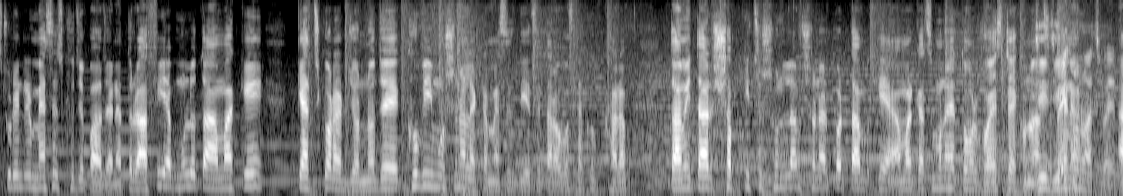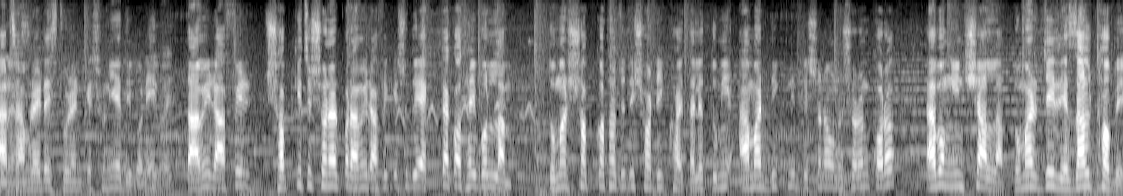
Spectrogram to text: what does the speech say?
স্টুডেন্টের মেসেজ খুঁজে পাওয়া যায় না। তো রাফি মূলত আমাকে ক্যাচ করার জন্য যে খুবই ইমোশনাল একটা মেসেজ দিয়েছে তার অবস্থা খুব খারাপ। তো আমি তার সবকিছু শুনলাম শোনার পর তাকে আমার কাছে মনে হয় তোমার ভয়েসটা এখনও আছে তাই না? আচ্ছা আমরা এটা স্টুডেন্টকে শুনিয়ে দিব নি। তা আমি রাফির সবকিছু শোনার পর আমি রাফিকে শুধু একটা কথাই বললাম তোমার সব কথা যদি সঠিক হয় তাহলে তুমি আমার দিক নির্দেশনা অনুসরণ করো এবং ইনশাআল্লাহ তোমার যে রেজাল্ট হবে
